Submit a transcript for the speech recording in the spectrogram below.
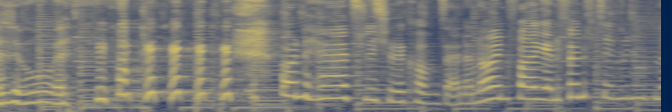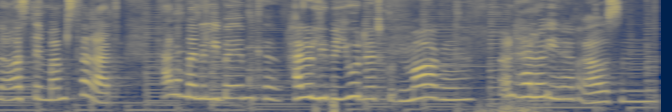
Hallo und herzlich willkommen zu einer neuen Folge in 15 Minuten aus dem Mamsterrad. Hallo meine liebe Imke. Hallo liebe Judith, guten Morgen. Und hallo ihr da draußen.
